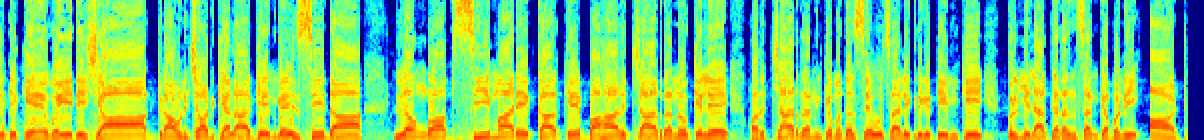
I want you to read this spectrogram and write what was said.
ये देखिए, वही दिशा ग्राउंड शॉट खेला गेंद गई सीधा। लॉन्ग ऑफ़ सीमा रेखा के बाहर चार रनों के लिए। और चार रन की मदद से उसाली क्रिकेट टीम की कुल मिलाकर रन संख्या बनी आठ।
